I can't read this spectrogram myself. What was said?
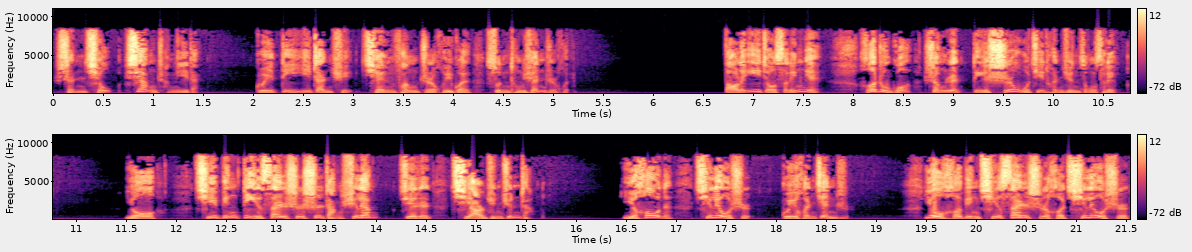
沈丘、项城一带，归第一战区前方指挥官孙同轩指挥。到了一九四零年，何柱国升任第十五集团军总司令，由骑兵第三师师长徐良接任骑二军军长。以后呢，骑六师归还建制。又合并其三师和其六师，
